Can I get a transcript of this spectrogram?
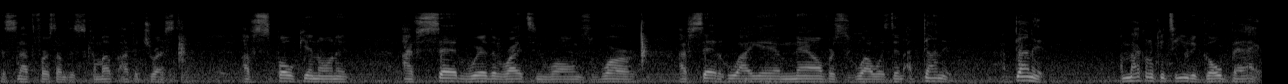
This is not the first time this has come up. I've addressed it. I've spoken on it. I've said where the rights and wrongs were. I've said who I am now versus who I was then. I've done it. I've done it. I'm not going to continue to go back.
